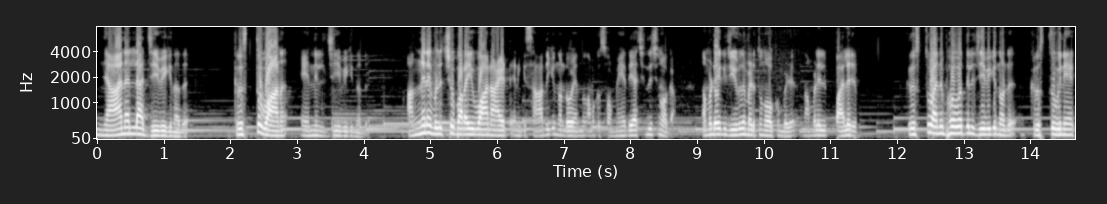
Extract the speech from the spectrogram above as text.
ഞാനല്ല ജീവിക്കുന്നത് ക്രിസ്തുവാണ് എന്നിൽ ജീവിക്കുന്നത്. അങ്ങനെ വിളിച്ചു പറയുവാനായിട്ട് എനിക്ക് സാധിക്കുന്നുണ്ടോ എന്ന് നമുക്ക് സ്വമേധയാ ചിന്തിച്ചു നോക്കാം. നമ്മുടെയൊക്കെ ജീവിതം എടുത്തു നോക്കുമ്പോൾ നമ്മളിൽ പലരും ക്രിസ്തു അനുഭവത്തിൽ ജീവിക്കുന്നുണ്ട്. ക്രിസ്തുവിനെ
